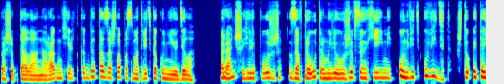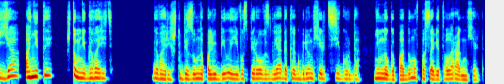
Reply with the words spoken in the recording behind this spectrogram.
прошептала она Рагнхельд, когда та зашла посмотреть, как у нее дела. «Раньше или позже, завтра утром или уже в Сенхейме, он ведь увидит, что это я, а не ты. Что мне говорить?» «Говори, что безумно полюбила его с первого взгляда, как Брюнхельд Сигурда, Немного подумав, посоветовала Рагнхельд,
